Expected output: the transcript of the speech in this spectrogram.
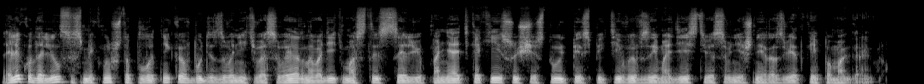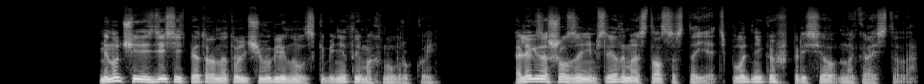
Олег удалился, смекнув, что Плотников будет звонить в СВР, наводить мосты с целью понять, какие существуют перспективы взаимодействия с внешней разведкой по Макгрегору. Минут через десять Петр Анатольевич выглянул из кабинета и махнул рукой. Олег зашел за ним следом и остался стоять. Плотников присел на край стола.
